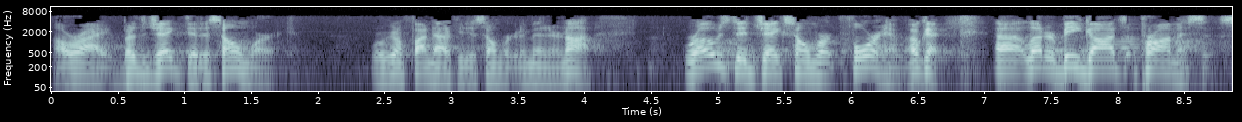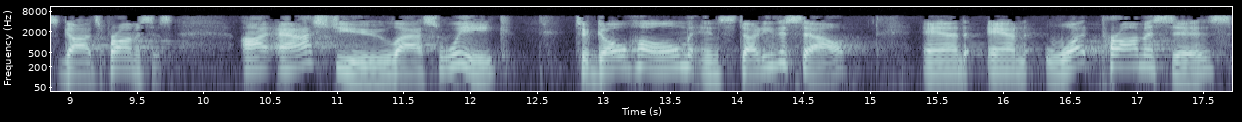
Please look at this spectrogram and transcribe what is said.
All right. Brother Jake did his homework. We're going to find out if he did his homework in a minute or not. Rose did Jake's homework for him. Okay. Uh, letter B, God's promises. God's promises. I asked you last week to go home and study this out and, and what promises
